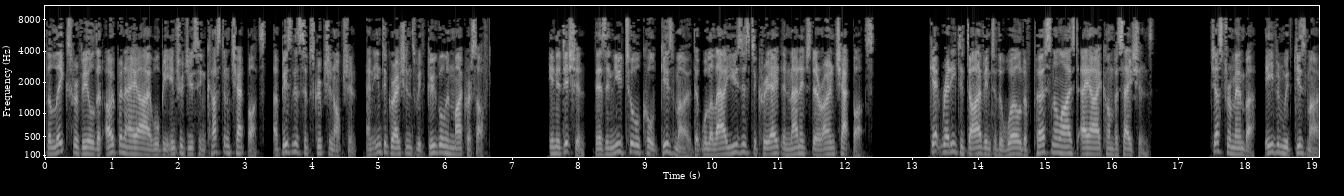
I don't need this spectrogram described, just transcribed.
The leaks reveal that OpenAI will be introducing custom chatbots, a business subscription option, and integrations with Google and Microsoft. In addition, there's a new tool called Gizmo that will allow users to create and manage their own chatbots. Get ready to dive into the world of personalized AI conversations. Just remember, even with Gizmo,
